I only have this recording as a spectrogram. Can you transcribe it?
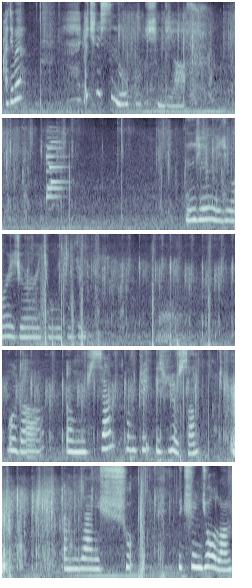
Hadi be. İkincisi ne oldu şimdi ya? Gıcır gıcır gıcır gıcır gıcır. Burada ım, sen bu videoyu izliyorsan ım, yani şu üçüncü olan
